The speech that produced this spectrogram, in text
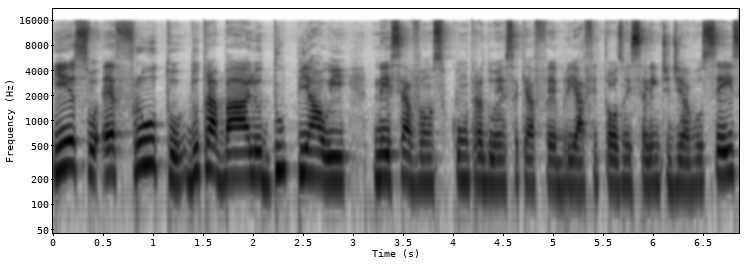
Isso é fruto do trabalho do Piauí nesse avanço contra a doença que é a febre aftosa. Um excelente dia a vocês.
